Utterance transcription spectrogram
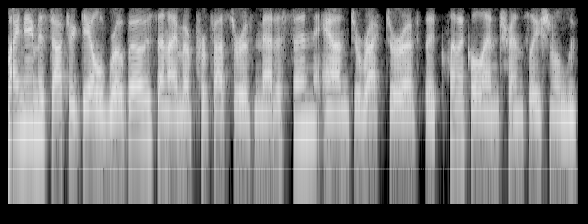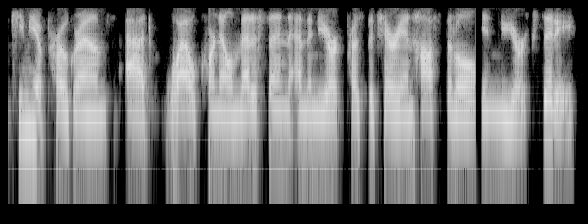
My name is Dr. Gail Roboz, and I'm a professor of medicine and director of the clinical and translational leukemia programs at Weill Cornell Medicine and the New York Presbyterian Hospital in New York City.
